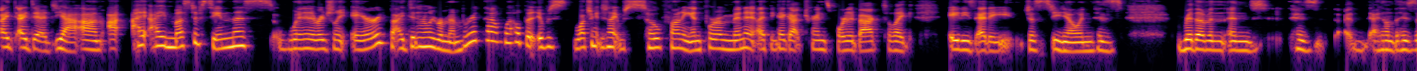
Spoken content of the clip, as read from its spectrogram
I, I did, yeah. Um, I, I, I must have seen this when it originally aired, but I didn't really remember it that well. But it was watching it tonight was so funny, and for a minute, I think I got transported back to like '80s Eddie, just you know, and his rhythm and and his I don't his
